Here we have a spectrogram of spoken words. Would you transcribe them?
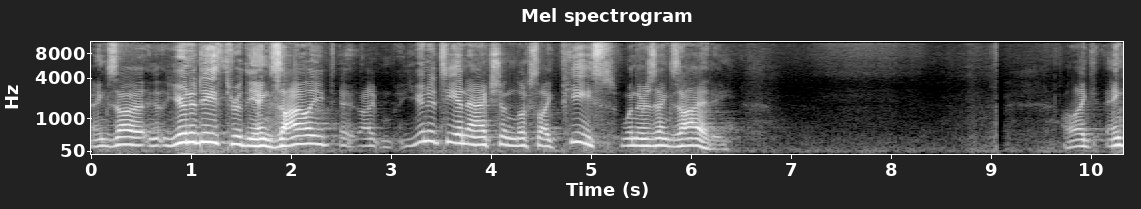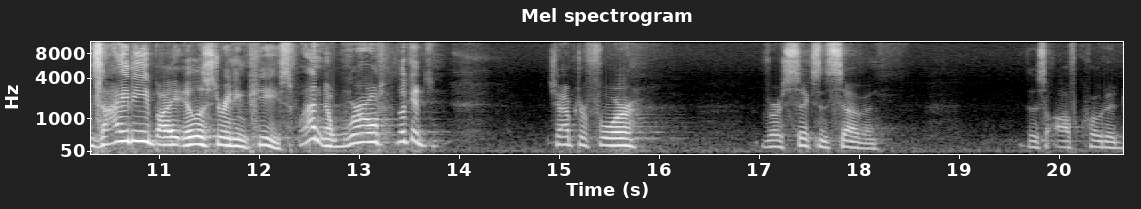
Anxiety, unity through the anxiety, uh, unity in action looks like peace when there's anxiety. I like anxiety by illustrating peace. What in the world? Look at chapter 4, verse 6 and 7. This off quoted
